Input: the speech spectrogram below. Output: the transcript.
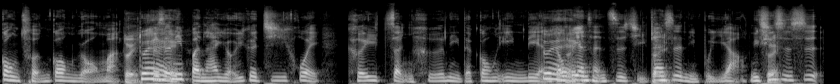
共存共荣嘛。对，可是你本来有一个机会可以整合你的供应链，都变成自己，但是你不要，你其实是对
